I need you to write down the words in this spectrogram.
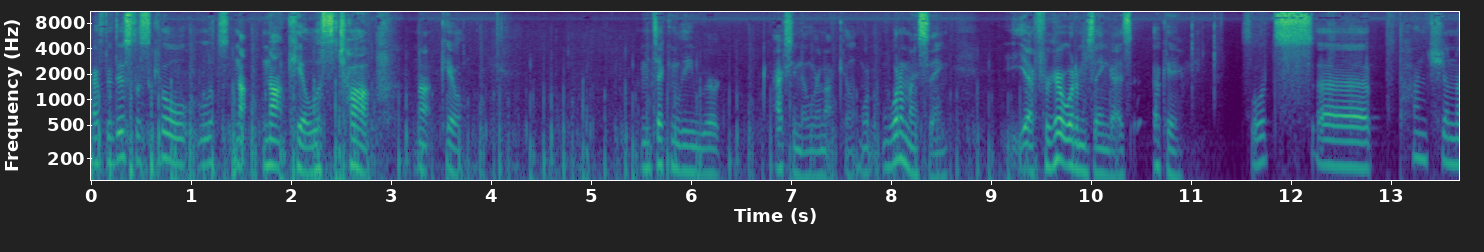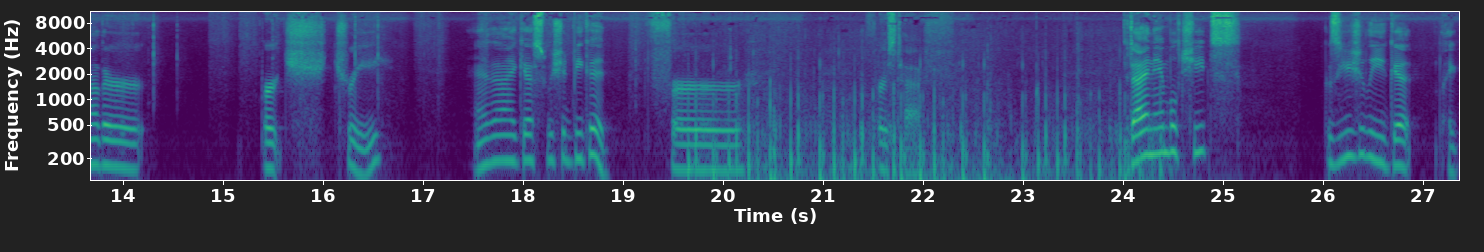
After this, let's kill. Let's not not kill. Let's chop, not kill I mean, technically we're... Actually, no, we're not killing. What, what am I saying? Yeah, forget what I'm saying, guys. Okay. So let's, uh, punch another birch tree. And then I guess we should be good for first half. Did I enable cheats? Because usually you get, like,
